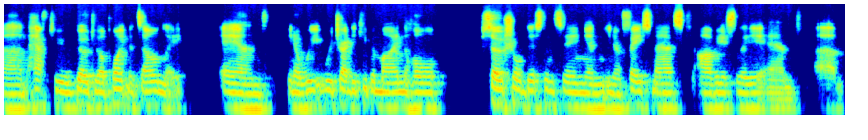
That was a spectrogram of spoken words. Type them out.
um, have to go to appointments only. And you know, we, we tried to keep in mind the whole social distancing and, you know, face masks, obviously. And um,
